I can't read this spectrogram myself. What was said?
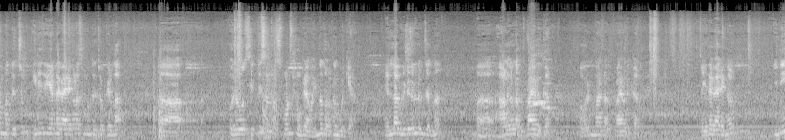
സംബന്ധിച്ചും ഇനി ചെയ്യേണ്ട കാര്യങ്ങളെ സംബന്ധിച്ചൊക്കെയുള്ള ഒരു സിറ്റിസൺ റെസ്പോൺസ് പ്രോഗ്രാം ഇന്ന് തുടക്കം കുറിക്കുകയാണ്. എല്ലാ വീടുകളിലും ചെന്ന് ആളുകളുടെ അഭിപ്രായം എടുക്കുകയാണ് പൗരന്മാരുടെ അഭിപ്രായം എടുക്കുകയാണ് ചെയ്ത കാര്യങ്ങൾ ഇനി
